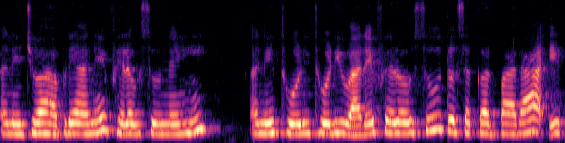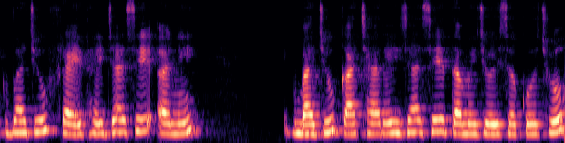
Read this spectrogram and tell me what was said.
અને જો આપણે આને ફેરવશું નહીં અને થોડી થોડી વારે ફેરવશું તો શક્કરપારા એક બાજુ ફ્રાય થઈ જશે અને એક બાજુ કાચા રહી જશે. તમે જોઈ શકો છો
